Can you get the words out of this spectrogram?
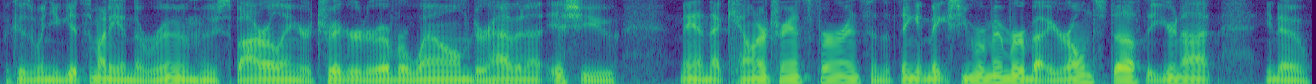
Because when you get somebody in the room who's spiraling or triggered or overwhelmed or having an issue, man, that countertransference and the thing it makes you remember about your own stuff that you're not, you know,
